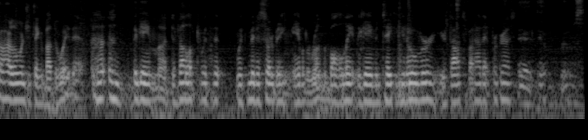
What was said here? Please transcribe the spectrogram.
So Harlon, what did you think about the way that the game uh, developed with the, with Minnesota being able to run the ball late in the game and taking it over? Your thoughts about how that progressed? It, it, it was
